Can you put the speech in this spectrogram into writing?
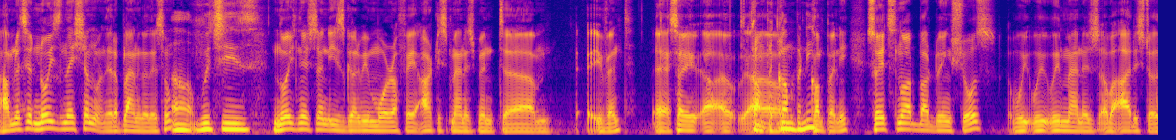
हामीले चाहिँ नोइज नेसन भनेर प्लान गर्दैछौँ which is artist management um, event. Uh, sorry, uh, uh, Company. Company. company. So it's not about doing shows. We we, we manage अब आर्टिस्टहरू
